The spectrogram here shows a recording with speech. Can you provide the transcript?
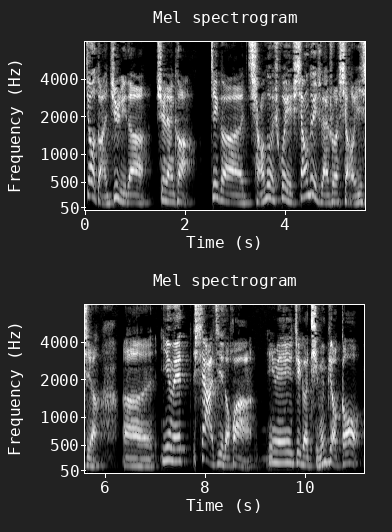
较短距离的训练课，这个强度会相对来说小一些。呃，因为夏季的话，因为这个体温比较高，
